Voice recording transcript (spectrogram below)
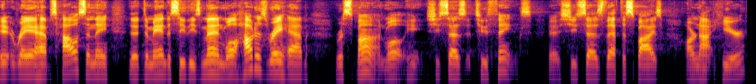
at Rahab's house and they uh, demand to see these men. Well, how does Rahab respond? Well, he, she says two things. Uh, she says that the spies are not here.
